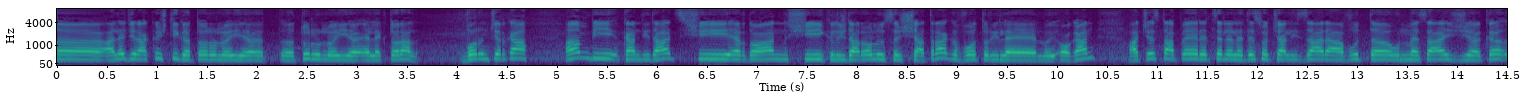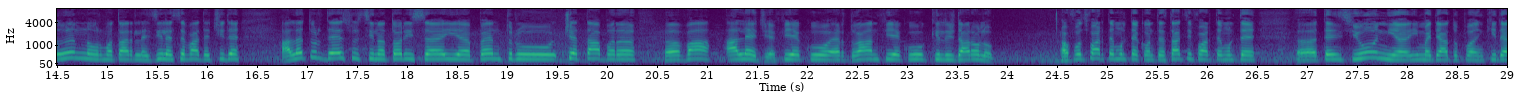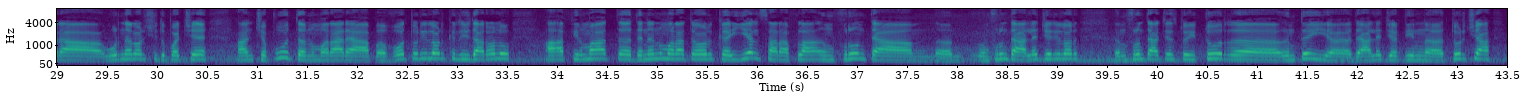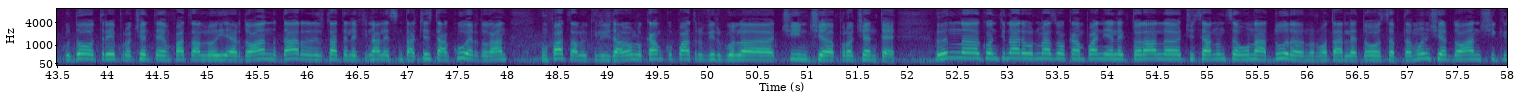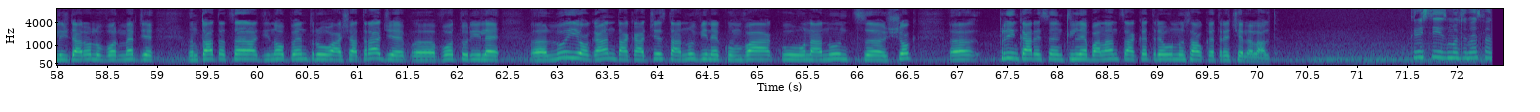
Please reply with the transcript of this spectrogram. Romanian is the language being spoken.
alegerea câștigătorului uh, turului electoral. Vor încerca ambii candidați și Erdogan și Clijdarolu să-și atragă voturile lui Ogan. Acesta pe rețelele de socializare a avut un mesaj că în următoarele zile se va decide alături de susținătorii săi pentru ce tabără va alege, fie cu Erdogan, fie cu Kılıçdaroğlu. Au fost foarte multe contestații, foarte multe uh, tensiuni uh, imediat după închiderea urnelor și după ce a început numărarea uh, voturilor. Câlișdarolu a afirmat uh, de nenumărate ori că el s-ar afla în fruntea, uh, în fruntea alegerilor, în fruntea acestui tur uh, întâi de alegeri din Turcia, cu 2-3% în fața lui Erdogan, dar rezultatele finale sunt acestea cu Erdogan în fața lui Kılıçdaroğlu, cam cu 4,5%. În continuare urmează o campanie electorală ce se anunță una dură în următoarele două săptămâni și Erdogan și Kılıçdaroğlu vor merge în toată țara din nou pentru a-și atrage voturile lui Iogan, dacă acesta nu vine cumva cu un anunț uh, șoc uh, prin care să încline balanța către unul sau către celălalt. Cristi, îți mulțumesc pentru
